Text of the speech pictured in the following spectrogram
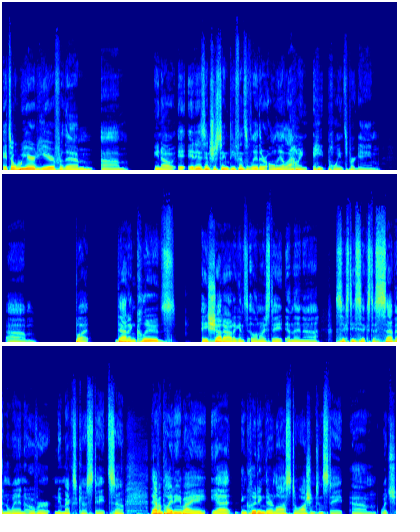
it's a weird year for them. Um, you know, it, it is interesting defensively. They're only allowing eight points per game. Um, but that includes a shutout against Illinois State and then a 66 to 7 win over New Mexico State. So they haven't played anybody yet, including their loss to Washington State, um, which,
